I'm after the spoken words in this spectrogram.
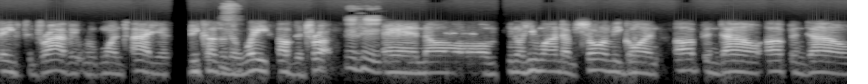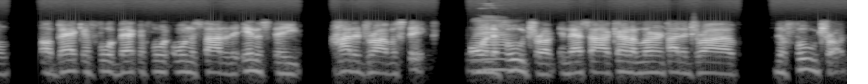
safe to drive it with one tire because of the weight of the truck. Mm-hmm. And um, you know, he wound up showing me going up and down, up and down, uh, back and forth, back and forth on the side of the interstate, how to drive a stick wow. on the food truck. And that's how I kind of learned how to drive the food truck.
